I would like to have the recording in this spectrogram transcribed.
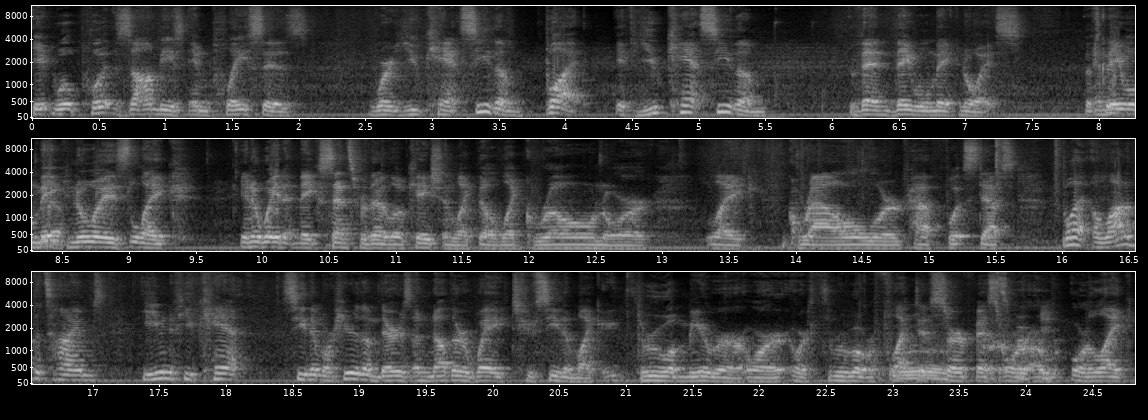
it will put zombies in places where you can't see them. But if you can't see them, then they will make noise, and they will make yeah. noise like in a way that makes sense for their location. Like they'll like groan or like growl or have footsteps. But a lot of the times, even if you can't see them or hear them, there's another way to see them, like through a mirror or or through a reflective Ooh, surface or, or or like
